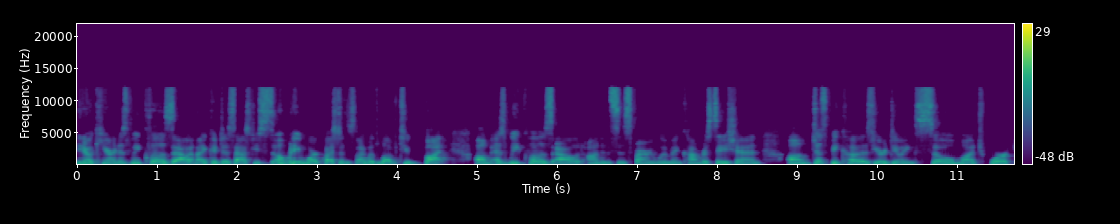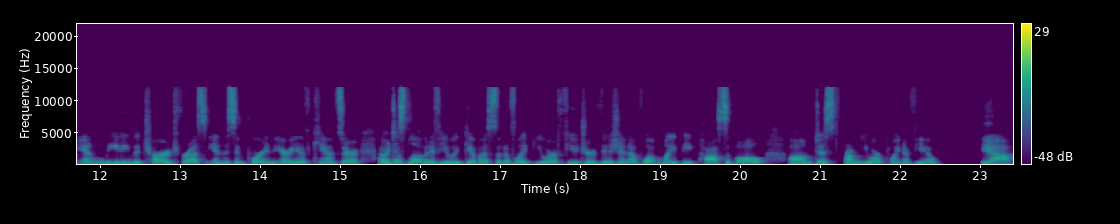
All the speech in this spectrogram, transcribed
You know, Karen, as we close out, and I could just ask you so many more questions, and I would love to. But um, as we close out on this inspiring women conversation, um, just because you're doing so much work and leading the charge for us in this important area of cancer, I would just love it if you would give us sort of like your future vision of what might be possible, um, just from your point of view. Yeah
